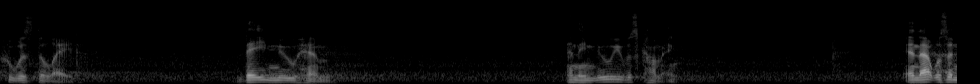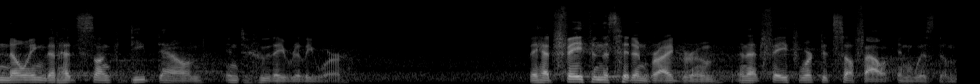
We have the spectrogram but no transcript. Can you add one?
who was delayed. They knew him, and they knew he was coming. And that was a knowing that had sunk deep down into who they really were. They had faith in this hidden bridegroom, and that faith worked itself out in wisdom.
